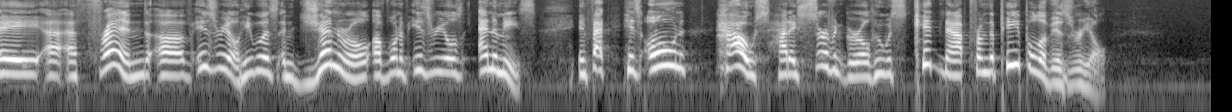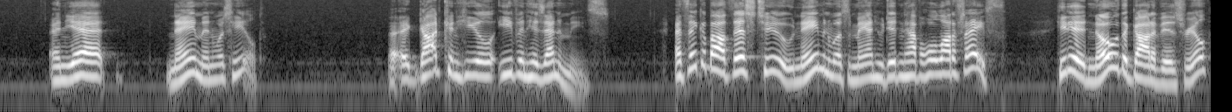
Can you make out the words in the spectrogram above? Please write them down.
a, a, friend of Israel, he was a general of one of Israel's enemies. In fact, his own house had a servant girl who was kidnapped from the people of Israel. And yet, Naaman was healed. Uh, uh, God can heal even his enemies. And think about this too. Naaman was a man who didn't have a whole lot of faith. He didn't know the God of Israel.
